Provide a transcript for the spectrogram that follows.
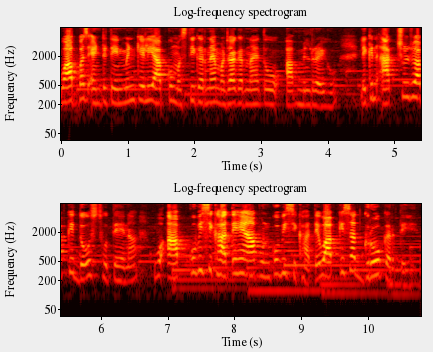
वो आप बस एंटरटेनमेंट के लिए आपको मस्ती करना है, मज़ा करना है तो आप मिल रहे हो। लेकिन एक्चुअल जो आपके दोस्त होते हैं ना, वो आपको भी सिखाते हैं, आप उनको भी सिखाते हैं, वो आपके साथ ग्रो करते हैं।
